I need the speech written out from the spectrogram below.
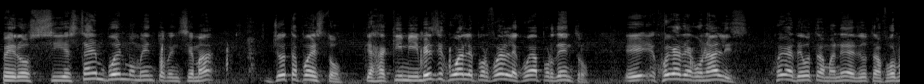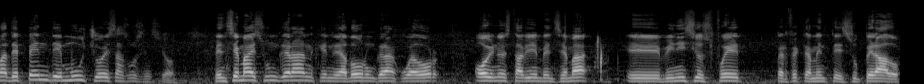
Pero si está en buen momento Benzema, yo te apuesto que Hakimi, en vez de jugarle por fuera, le juega por dentro. Eh, juega diagonales, juega de otra manera, de otra forma. Depende mucho esa asociación. Benzema es un gran generador, un gran jugador. Hoy no está bien Benzema. Eh, Vinicius fue perfectamente superado.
